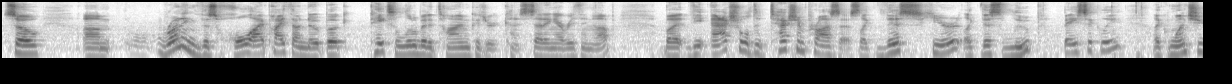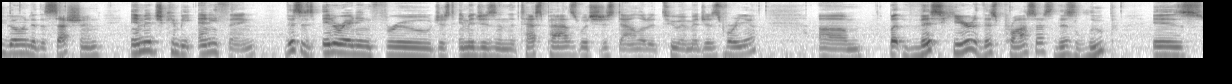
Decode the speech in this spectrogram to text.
So um, running this whole IPython notebook takes a little bit of time because you're kind of setting everything up. But the actual detection process, like this here, like this loop, basically, like once you go into the session, image can be anything. This is iterating through just images in the test paths, which just downloaded two images for you. Um, but this here, this process, this loop, is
